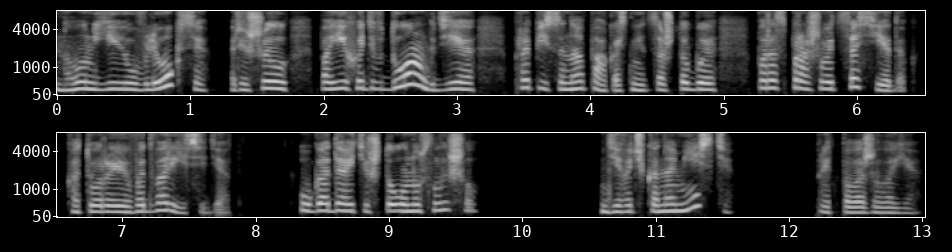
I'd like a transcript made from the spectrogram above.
но он ей увлекся, решил поехать в дом, где прописана пакостница, чтобы порасспрашивать соседок, которые во дворе сидят. Угадайте, что он услышал? «Девочка на месте?» — предположила я,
